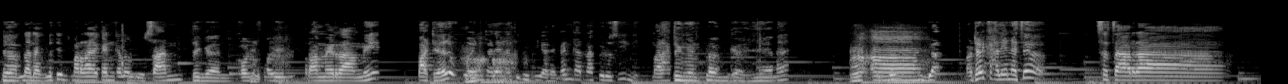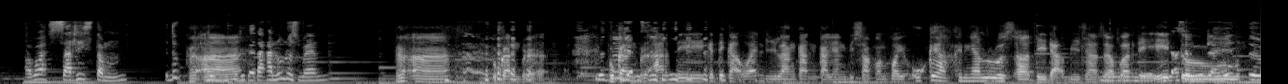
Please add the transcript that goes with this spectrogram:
dalam tanda kutip merayakan kelulusan dengan konvoy rame-rame padahal UN kalian nanti diadakan karena virus ini. Malah dengan bangganya. Enggak padahal kalian aja secara apa secara sistem itu belum bisa dikatakan lulus men Heeh. bukan ber- bukan berarti ketika UN dihilangkan kalian bisa konvoy. Oke akhirnya lulus. Eh, tidak bisa seperti Tidak itu. semudah itu.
